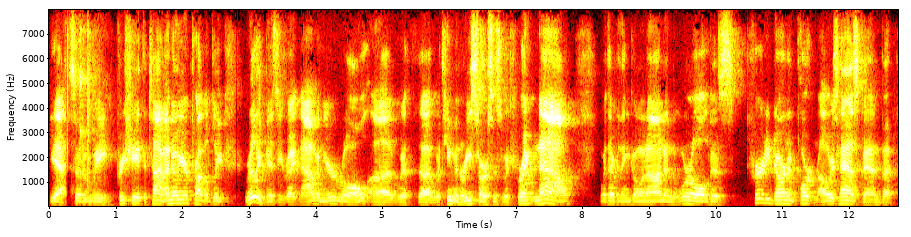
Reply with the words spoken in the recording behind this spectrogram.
Yeah, so do we. Appreciate the time. I know you're probably really busy right now in your role uh, with uh, with human resources, which right now, with everything going on in the world, is pretty darn important. Always has been, but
